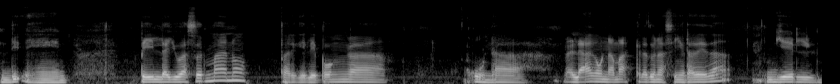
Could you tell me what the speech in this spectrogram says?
eh, pedirle ayuda a su hermano para que le ponga una le haga una máscara de una señora de edad y él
